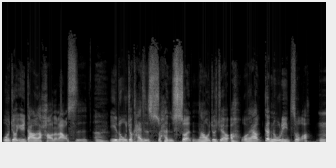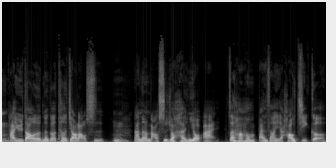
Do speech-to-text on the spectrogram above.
我就遇到了好的老师，嗯，一路就开始很顺，然后我就觉得哦，我要更努力做，嗯，他遇到了那个特教老师，嗯，那那个老师就很有爱，正好他们班上也好几个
